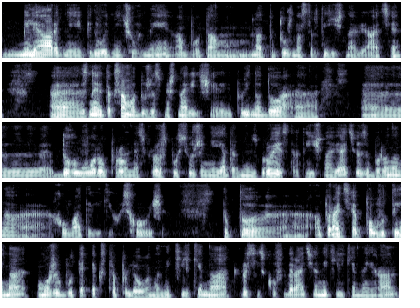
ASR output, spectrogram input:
мільярдні підводні човни або там надпотужна стратегічна авіація. Е, З нею так само дуже смішна річ. Відповідно до е, е, договору про розповсюдження ядерної зброї, стратегічну авіацію заборонено ховати в якихось сховищах. Тобто е, операція Павутина може бути екстрапольована не тільки на Російську Федерацію, не тільки на Іран,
